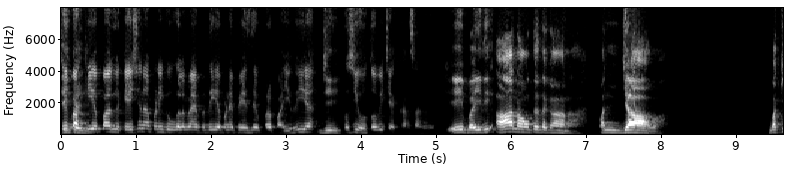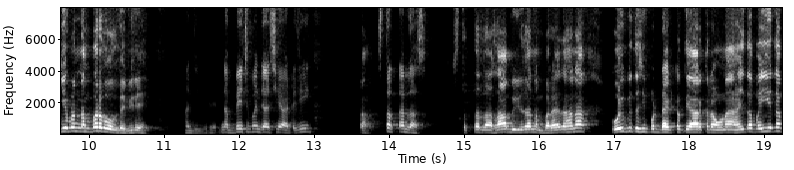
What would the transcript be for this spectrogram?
ਤੇ। ਬਾਕੀ ਆਪਾਂ ਲੋਕੇਸ਼ਨ ਆਪਣੀ ਗੂਗਲ ਮੈਪ ਦੀ ਆਪਣੇ ਪੇਜ ਦੇ ਉੱਪਰ ਪਾਈ ਹੋਈ ਹੈ। ਤੁਸੀਂ ਉਹ ਤੋਂ ਵੀ ਚੈੱਕ ਕਰ ਸਕਦੇ ਹੋ। ਇਹ ਬਾਈ ਦੀ ਆਹ ਨਾਂ ਤੇ ਦੁਕਾਨ ਆ ਪੰਜਾਬ। ਬਾਕੀ ਆਪਣਾ ਨੰਬਰ ਬੋਲਦੇ ਵੀਰੇ। ਹਾਂਜੀ ਵੀਰੇ 9056 ਜੀ ਹਾਂ। 7710 77 ਦਾ ਸਾਹ ਵੀਰ ਦਾ ਨੰਬਰ ਹੈ ਇਹਦਾ ਹਨਾ? ਕੋਈ ਵੀ ਤੁਸੀਂ ਪ੍ਰੋਡਕਟ ਤਿਆਰ ਕਰਾਉਣਾ ਹੈ, ਹਜੇ ਤਾਂ ਬਈ ਇਹ ਤਾਂ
